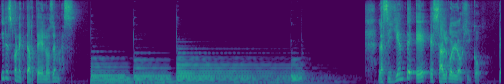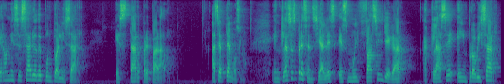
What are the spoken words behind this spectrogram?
y desconectarte de los demás. La siguiente E es algo lógico, pero necesario de puntualizar. Estar preparado. Aceptémoslo. En clases presenciales es muy fácil llegar a clase e improvisar,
